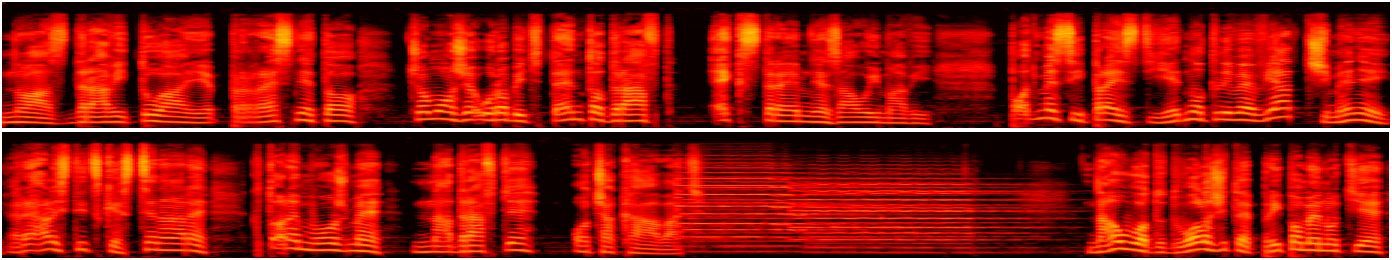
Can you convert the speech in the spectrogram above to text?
No a zdravý Tua je presne to, čo môže urobiť tento draft extrémne zaujímavý. Poďme si prejsť jednotlivé viac či menej realistické scenáre, ktoré môžeme na drafte očakávať. Na úvod dôležité pripomenutie,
